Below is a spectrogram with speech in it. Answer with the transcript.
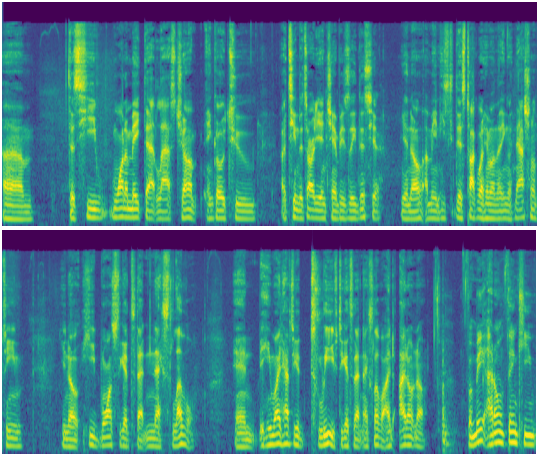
Um, does he want to make that last jump and go to a team that's already in Champions League this year? You know, I mean, he's there's talk about him on the English national team. You know, he wants to get to that next level, and he might have to get to leave to get to that next level. I, I don't know. For me, I don't think he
